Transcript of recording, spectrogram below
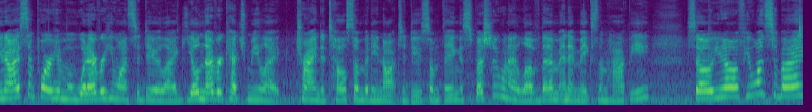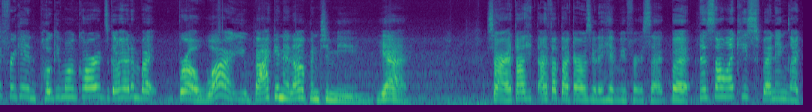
you know, I support him in whatever he wants to do. Like, you'll never catch me, like, trying to tell somebody not to do something, especially when I love them and it makes them happy. So, you know, if he wants to buy freaking Pokemon cards, go ahead and buy. Bro, why are you backing it up into me? Yeah. Sorry, I thought I thought that guy was gonna hit me for a sec, but it's not like he's spending like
